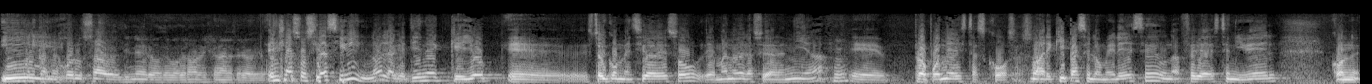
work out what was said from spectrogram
Y mejor usado el dinero de gobierno regional, creo yo. Es la sociedad civil, ¿no? La que tiene, que yo estoy convencido de eso, de mano de la ciudadanía, proponer estas cosas. Arequipa se lo merece, una feria de este nivel, con,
